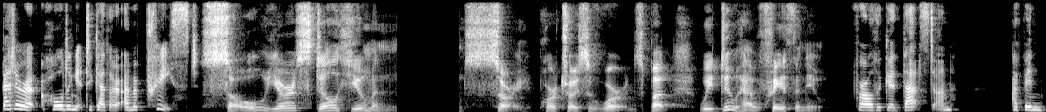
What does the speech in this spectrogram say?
better at holding it together. I'm a priest. So, you're still human. Sorry, poor choice of words, but we do have faith in you. For all the good that's done. I've been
